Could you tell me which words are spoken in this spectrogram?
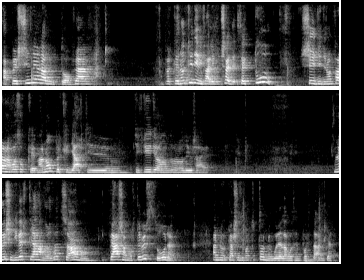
a prescindere da tutto, cioè, perché non ti devi fare, cioè se tu scegli di non fare una cosa ok, ma non perché gli altri mm, ti criticano, tu non lo devi fare. Noi ci divertiamo, lo facciamo, piace a molte persone, a noi piace soprattutto a noi, quella è la cosa importante.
